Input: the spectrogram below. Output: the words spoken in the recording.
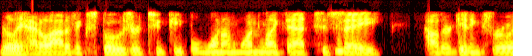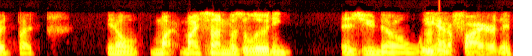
really had a lot of exposure to people one on one like that to mm-hmm. say how they're getting through it. But you know, my my son was alluding, as you know, we mm-hmm. had a fire that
